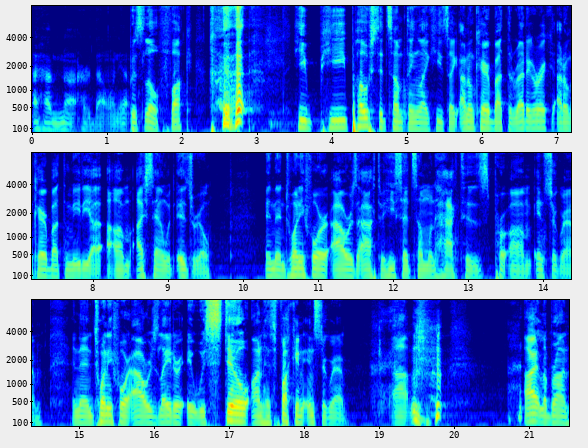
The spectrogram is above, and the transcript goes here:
I have not heard that one yet. this little fuck. he he posted something like he's like I don't care about the rhetoric, I don't care about the media. I- Um, I stand with Israel. And then 24 hours after, he said someone hacked his pro, um, Instagram. And then 24 hours later, it was still on his fucking Instagram. Um, all right, LeBron.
